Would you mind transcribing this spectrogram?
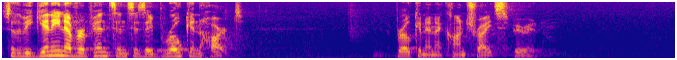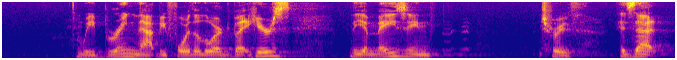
So, the beginning of repentance is a broken heart broken in a contrite spirit. We bring that before the Lord. But here's the amazing truth is that,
